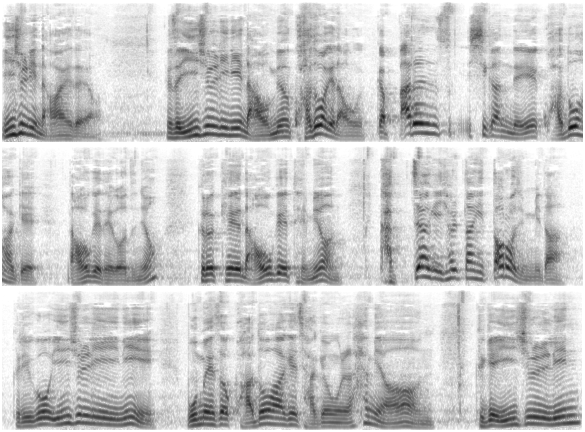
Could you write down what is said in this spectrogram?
인슐린이 나와야 돼요. 그래서 인슐린이 나오면 과도하게 나오고 그러니까 빠른 수- 시간 내에 과도하게 나오게 되거든요. 그렇게 나오게 되면 갑자기 혈당이 떨어집니다. 그리고 인슐린이 몸에서 과도하게 작용을 하면 그게 인슐린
